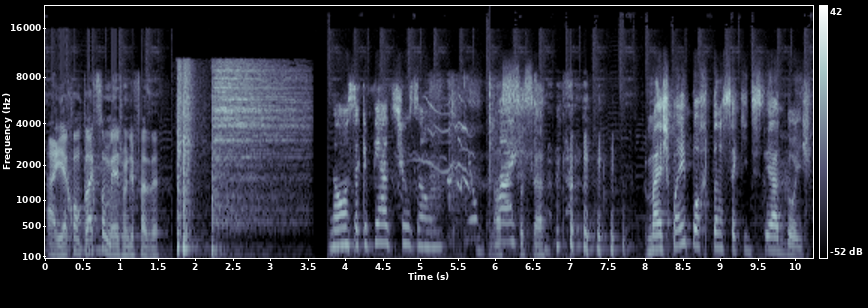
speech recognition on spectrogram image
Aí é complexo mesmo de fazer. Nossa, que piada, tiozão. Nossa Ai. senhora. Mas qual a importância aqui de ser a 2?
